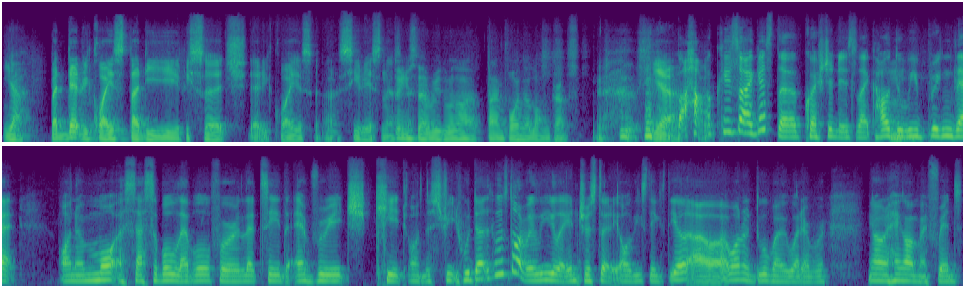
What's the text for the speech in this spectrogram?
yeah, but that requires study, research. That requires uh, seriousness. Things that we do not have time for in the long run. Yeah, But how, okay, so I guess the question is like, how Hmm. do we bring that on a more accessible level for, let's say, the average kid on the street who does who's not really like interested in all these things? Yeah, I, I want to do my whatever, you know, hang out with my friends.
